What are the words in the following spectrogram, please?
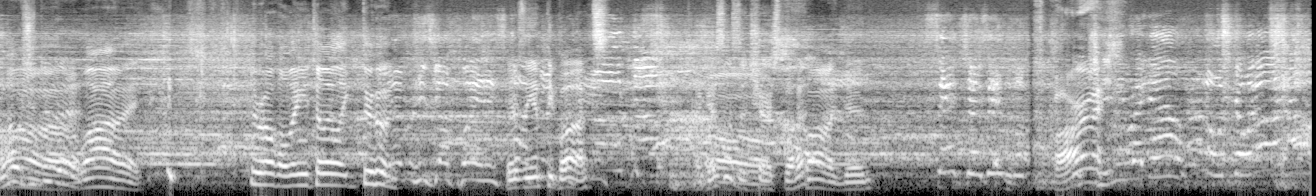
Why would you do oh, that? why? They're all holding each other like, dude. Whatever he's got playing There's the empty box. I guess that's a chair oh, spot. Fuck, dude. Sanchez able to. All right. right now? Know what's going on.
